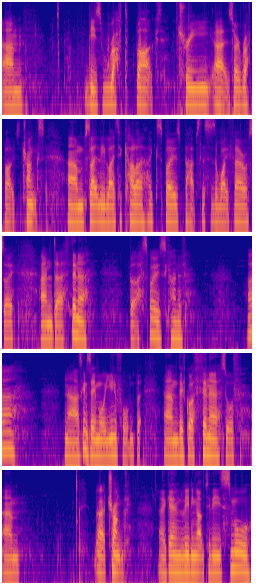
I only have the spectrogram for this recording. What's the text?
um, these roughed barked tree, uh, sorry, rough barked trunks, um, slightly lighter colour, I suppose. Perhaps this is a white fir or so, and uh, thinner, but I suppose kind of. Uh, no, I was going to say more uniform, but um, they've got a thinner sort of um, uh, trunk, again leading up to these small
